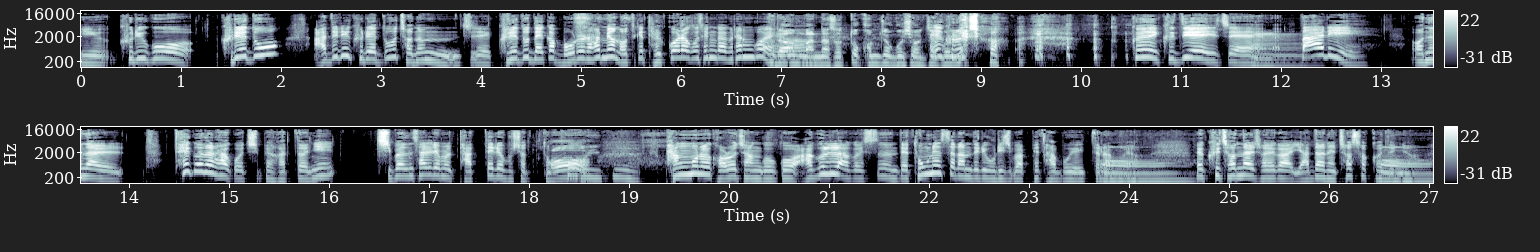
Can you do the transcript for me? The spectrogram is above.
이 그리고 그래도 아들이 그래도 저는 이제 그래도 내가 뭐를 하면 어떻게 될 거라고 생각을 한 거예요. 그다음 만나서 또 검정고시 언제 네, 볼래? 그렇죠. 그, 그 뒤에 이제 음. 딸이 어느 날 퇴근을 하고 집에 갔더니 집안 살림을 다 때려부셨놓고 방문을 걸어 잠그고 아글락을 쓰는데 동네 사람들이 우리 집 앞에 다 모여 있더라고요. 어. 그 전날 저희가 야단을 쳤었거든요. 어.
